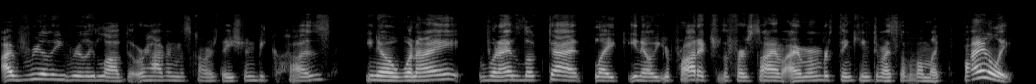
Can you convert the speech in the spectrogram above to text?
I've really, really love that we're having this conversation because, you know, when I when I looked at like, you know, your products for the first time, I remember thinking to myself, I'm like, finally,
